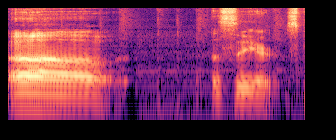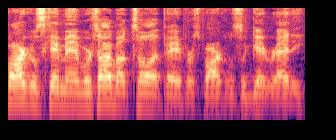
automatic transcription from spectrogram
oh, let's see here. Sparkles came in. We're talking about toilet paper, Sparkles. So get ready.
